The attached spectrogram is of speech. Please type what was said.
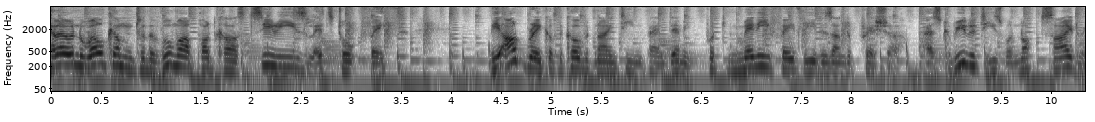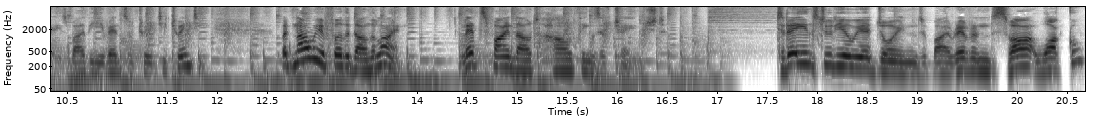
Hello and welcome to the Vuma podcast series, Let's Talk Faith. The outbreak of the COVID 19 pandemic put many faith leaders under pressure as communities were knocked sideways by the events of 2020. But now we are further down the line. Let's find out how things have changed. Today in studio, we are joined by Reverend Sav Waqu,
